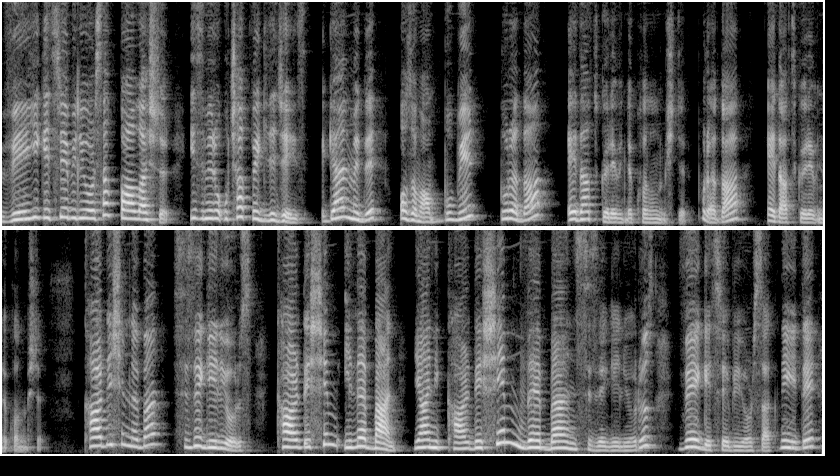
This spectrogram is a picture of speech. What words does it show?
V'yi getirebiliyorsak bağlaştır. İzmir'e uçak ve gideceğiz. E, gelmedi. O zaman bu bir burada edat görevinde kullanılmıştır. Burada edat görevinde kullanılmıştır. Kardeşimle ben size geliyoruz. Kardeşim ile ben yani kardeşim ve ben size geliyoruz. V getirebiliyorsak neydi?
